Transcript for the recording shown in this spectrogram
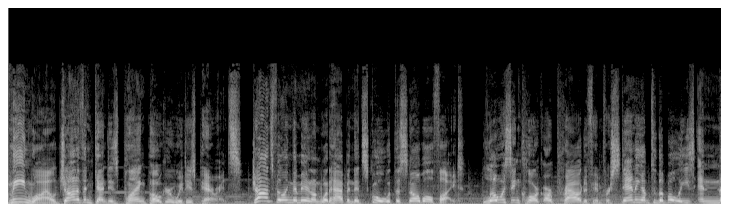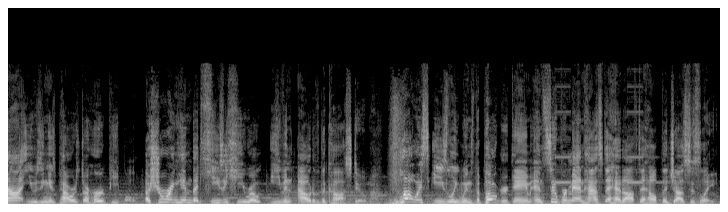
Meanwhile, Jonathan Kent is playing poker with his parents. John's filling them in on what happened at school with the snowball fight. Lois and Clark are proud of him for standing up to the bullies and not using his powers to hurt people, assuring him that he's a hero even out of the costume. Lois easily wins the poker game, and Superman has to head off to help the Justice League.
